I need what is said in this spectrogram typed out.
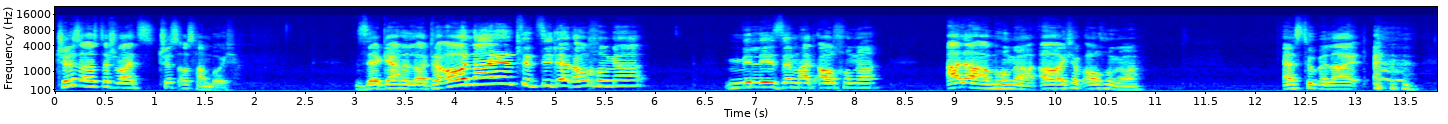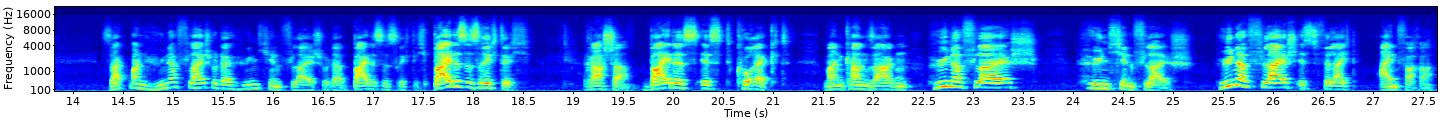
Tschüss aus der Schweiz, tschüss aus Hamburg. Sehr gerne, Leute. Oh nein, Cecilia hat auch Hunger. Millesem hat auch Hunger. Alle haben Hunger. Oh, ich habe auch Hunger. Es tut mir leid. Sagt man Hühnerfleisch oder Hühnchenfleisch oder beides ist richtig? Beides ist richtig. Rascha, beides ist korrekt. Man kann sagen Hühnerfleisch, Hühnchenfleisch. Hühnerfleisch ist vielleicht einfacher.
